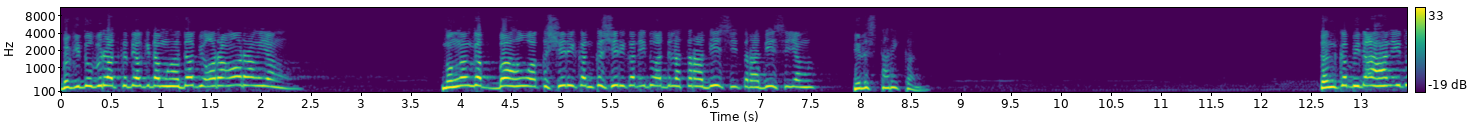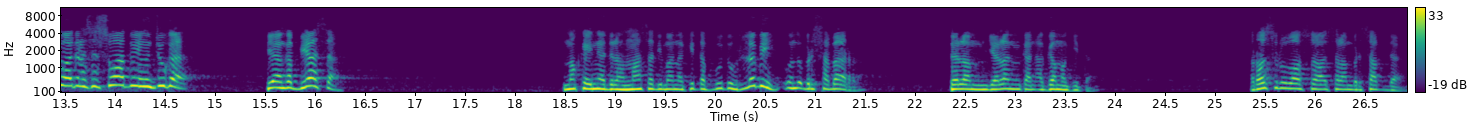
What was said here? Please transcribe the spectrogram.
Begitu berat ketika kita menghadapi orang-orang yang menganggap bahwa kesyirikan-kesyirikan itu adalah tradisi-tradisi yang dilestarikan. Dan kebidahan itu adalah sesuatu yang juga dianggap biasa. Maka ini adalah masa di mana kita butuh lebih untuk bersabar dalam menjalankan agama kita. Rasulullah SAW bersabda,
